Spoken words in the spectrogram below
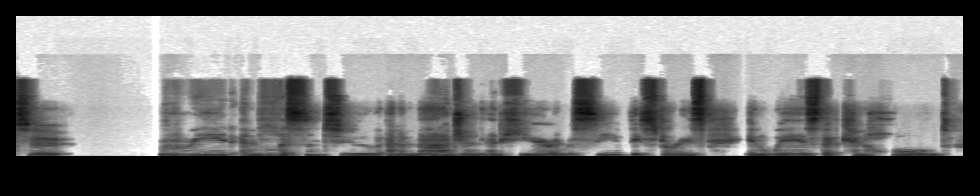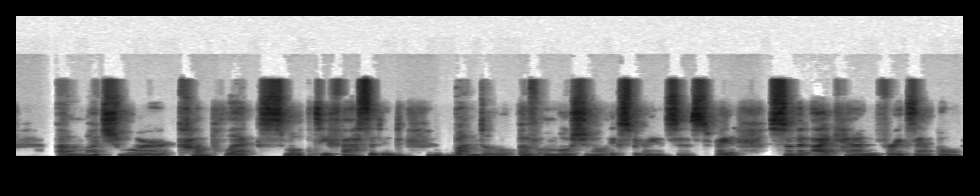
to read and listen to and imagine and hear and receive these stories in ways that can hold a much more complex, multifaceted mm-hmm. bundle of emotional experiences, right? So that I can, for example,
